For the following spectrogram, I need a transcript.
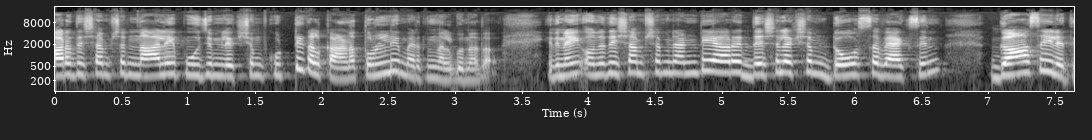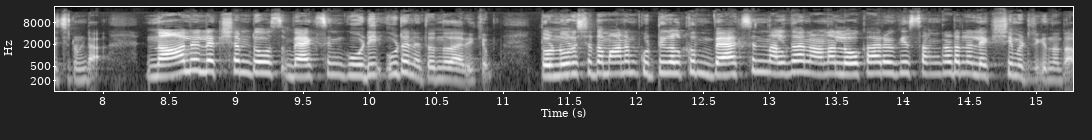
ആറ് ദശാംശം നാല് പൂജ്യം ലക്ഷം കുട്ടികൾക്കാണ് തുള്ളിമരുന്ന് നൽകുന്നത്. ഇതിനായി ഒന്ന് ദശാംശം രണ്ട് ആറ് ദശലക്ഷം ഡോസ് വാക്സിൻ ഗാസയിൽ എത്തിച്ചിട്ടുണ്ട്. നാല് ലക്ഷം ഡോസ് വാക്സിൻ കൂടി ഉടൻ എത്തുന്നതായിരിക്കും. തൊണ്ണൂറ് ശതമാനം കുട്ടികൾക്കും വാക്സിൻ നൽകാനാണ് ലോകാരോഗ്യ സംഘടന ലക്ഷ്യമിട്ടിരിക്കുന്നത്.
